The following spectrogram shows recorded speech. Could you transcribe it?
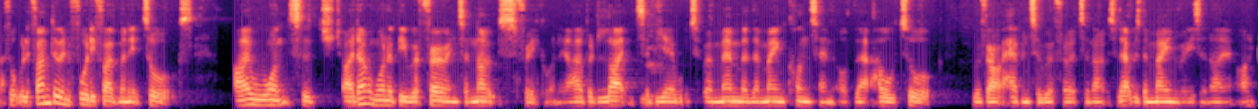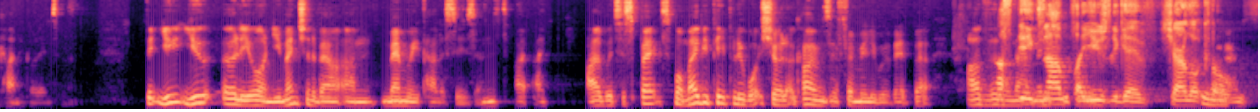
I thought, well, if I'm doing 45 minute talks, I want to, I don't want to be referring to notes frequently. I would like to be mm. able to remember the main content of that whole talk without having to refer to notes. So that was the main reason I, I kind of got into that. But you, you early on, you mentioned about um, memory palaces, and I, I, I, would suspect, well, maybe people who watch Sherlock Holmes are familiar with it, but other that's the example people, I usually give. Sherlock Holmes.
